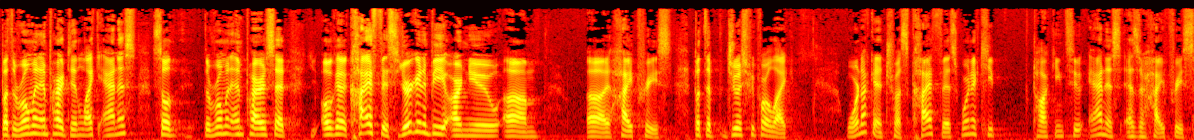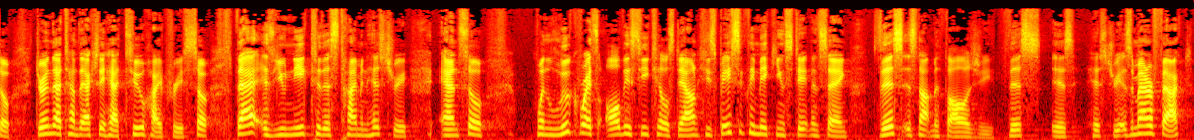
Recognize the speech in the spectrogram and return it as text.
But the Roman Empire didn't like Annas. So the Roman Empire said, okay, Caiaphas, you're going to be our new um, uh, high priest. But the Jewish people are like, we're not going to trust Caiaphas. We're going to keep talking to Annas as a high priest. So during that time, they actually had two high priests. So that is unique to this time in history. And so when Luke writes all these details down, he's basically making a statement saying, This is not mythology, this is history. As a matter of fact,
